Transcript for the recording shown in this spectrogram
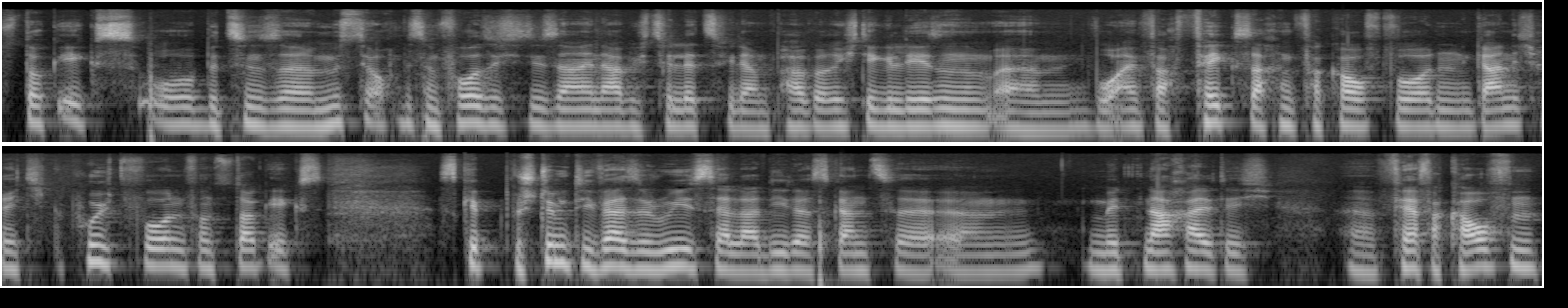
StockX, oh, beziehungsweise müsst ihr auch ein bisschen vorsichtig sein. Da habe ich zuletzt wieder ein paar Berichte gelesen, ähm, wo einfach Fake-Sachen verkauft wurden, gar nicht richtig geprüft wurden von StockX. Es gibt bestimmt diverse Reseller, die das Ganze ähm, mit nachhaltig fair verkaufen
